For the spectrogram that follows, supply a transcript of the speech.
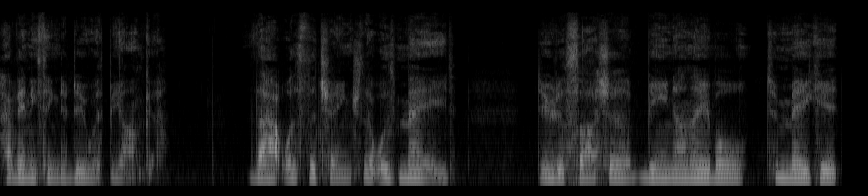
have anything to do with Bianca. That was the change that was made due to Sasha being unable to make it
